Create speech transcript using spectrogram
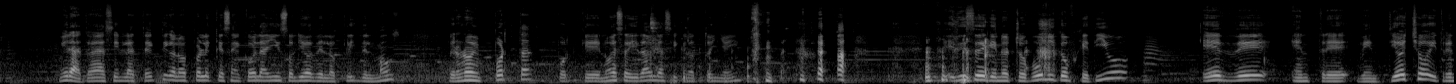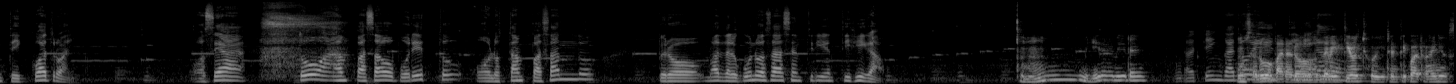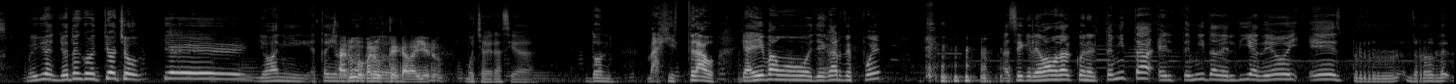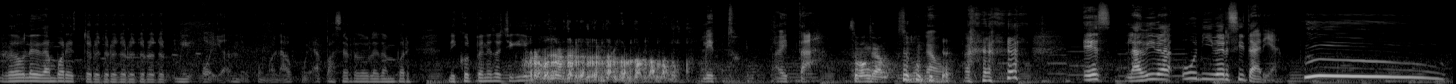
Mira, te voy a decir la estadística, lo más probable es que se me cola ahí sonido de los clics del mouse, pero no me importa porque no es editable, así que no estoy ni ahí. y dice que nuestro público objetivo es de entre 28 y 34 años. O sea, todos han pasado por esto o lo están pasando, pero más de algunos se ha sentido identificado. Mm, mire, mire. Lo tengo a Un saludo para los de identificados. 28 y 34 años. Muy bien, yo tengo 28. ¡Yay! Giovanni, está lleno Saludo para usted, caballero. Muchas gracias, don magistrado. Que ahí vamos a llegar después. Así que le vamos a dar con el temita. El temita del día de hoy es. redoble, de tambores. Oye, ando como la wea para hacer redoble de tambores. Disculpen eso, chiquillos. Listo, ahí está. Supongamos. Supongamos. es la vida universitaria. Uh.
